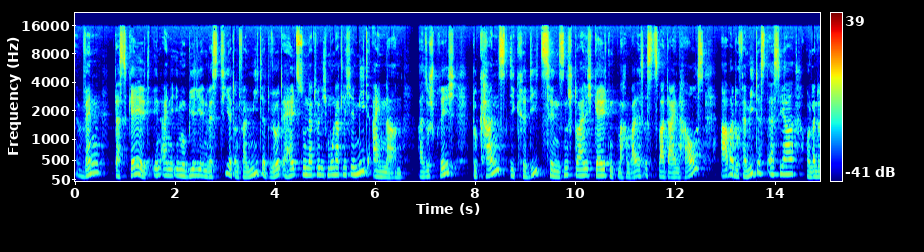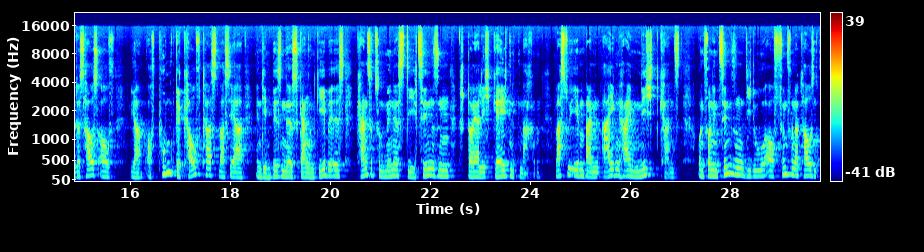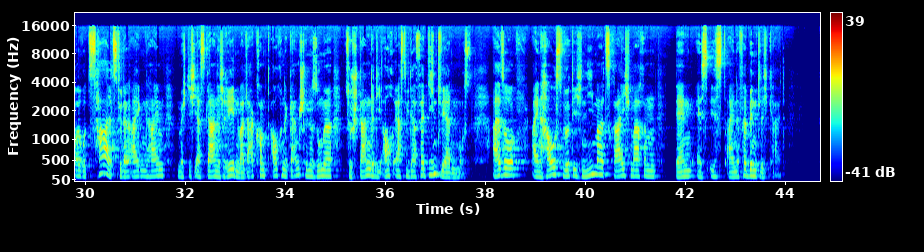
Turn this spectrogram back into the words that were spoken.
Wenn das Geld in eine Immobilie investiert und vermietet wird, erhältst du natürlich monatliche Mieteinnahmen. Also sprich, du kannst die Kreditzinsen steuerlich geltend machen, weil es ist zwar dein Haus, aber du vermietest es ja und wenn du das Haus auf ja, auf Pump gekauft hast, was ja in dem Business gang und gäbe ist, kannst du zumindest die Zinsen steuerlich geltend machen, was du eben beim Eigenheim nicht kannst. Und von den Zinsen, die du auf 500.000 Euro zahlst für dein Eigenheim, möchte ich erst gar nicht reden, weil da kommt auch eine ganz schöne Summe zustande, die auch erst wieder verdient werden muss. Also ein Haus wird dich niemals reich machen, denn es ist eine Verbindlichkeit.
